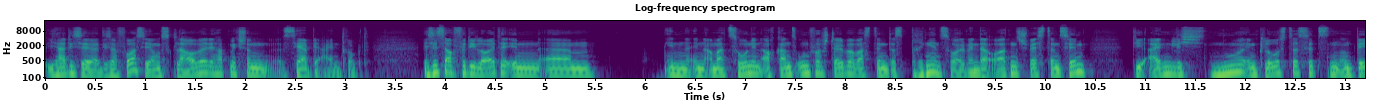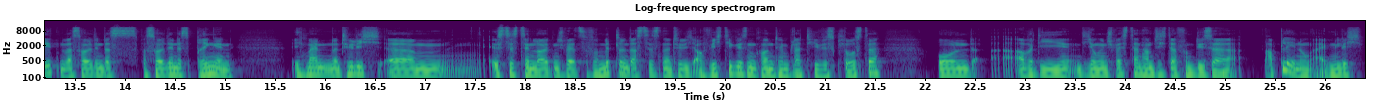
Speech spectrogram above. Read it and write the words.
ja, diese, dieser Vorsehungsglaube, der hat mich schon sehr beeindruckt. Es ist auch für die Leute in, ähm, in, in Amazonien auch ganz unvorstellbar, was denn das bringen soll, wenn da Ordensschwestern sind, die eigentlich nur im Kloster sitzen und beten. Was soll denn das, was soll denn das bringen? Ich meine, natürlich ähm, ist es den Leuten schwer zu vermitteln, dass das natürlich auch wichtig ist, ein kontemplatives Kloster. Und aber die, die jungen Schwestern haben sich da von dieser Ablehnung eigentlich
